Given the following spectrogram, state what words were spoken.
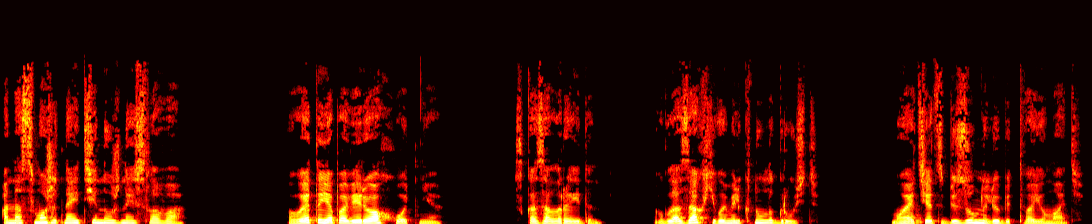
Она сможет найти нужные слова. В это я поверю охотнее, — сказал Рейден. В глазах его мелькнула грусть. Мой отец безумно любит твою мать.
